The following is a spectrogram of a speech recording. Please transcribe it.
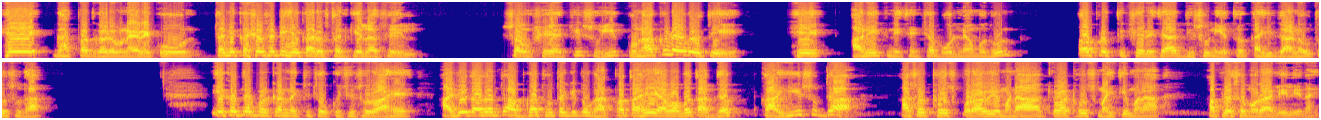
हे घातपात घडवणारे कोण? त्यांनी कशासाठी हे कारस्थान केलं असेल? संशयाची सुई कुणाकडे वळते. हे अनेक नेत्यांच्या बोलण्यामधून अप्रत्यक्षरित्या दिसून येतं काही जाणवतं सुद्धा. एकत्र प्रकरणाची चौकशी सुरू आहे. अजयदादांचा अपघात होता की तो घातपात आहे याबाबत अद्याप काही सुद्धा असं ठोस पुरावे म्हणा किंवा ठोस माहिती म्हणा आपल्यासमोर आलेली नाही.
